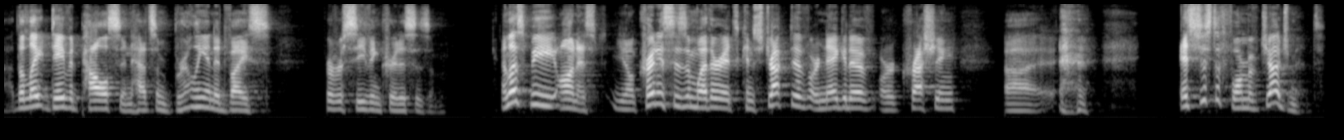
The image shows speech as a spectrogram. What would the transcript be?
Uh, the late David Powlison had some brilliant advice for receiving criticism. And let's be honest, you know, criticism, whether it's constructive or negative or crushing, uh, it's just a form of judgment.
